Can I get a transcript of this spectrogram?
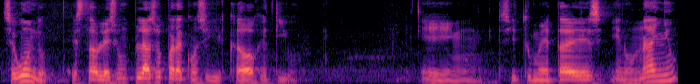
Segundo, establece un plazo para conseguir cada objetivo si tu meta es en un año,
